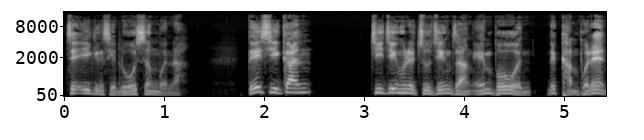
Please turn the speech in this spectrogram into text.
这已经是罗生门了。第一时间。基金会的执行长严博文咧 complain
